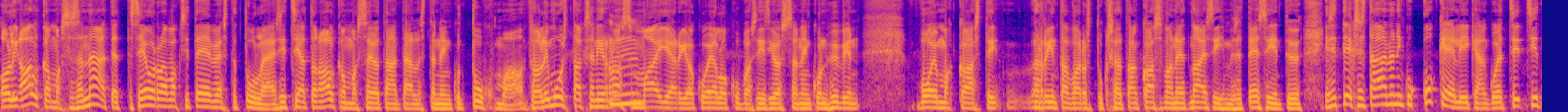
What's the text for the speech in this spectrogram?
oli alkamassa, sä näet, että seuraavaksi TVstä tulee, ja sitten sieltä on alkamassa jotain tällaista niin kuin tuhmaa. Se oli muistaakseni Ras mm. Meyer joku elokuva siis, jossa niin kuin hyvin voimakkaasti rintavarustukseltaan kasvaneet naisihmiset esiintyy. Ja sitten sitä aina niin kuin kokeili ikään kuin, että sit, sit,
